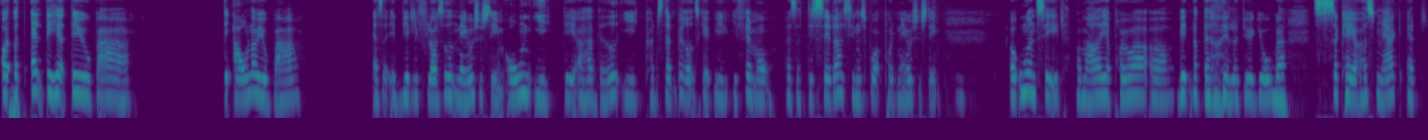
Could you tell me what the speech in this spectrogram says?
Og, og alt det her, det er jo bare, det avler jo bare altså et virkelig flosset nervesystem oven i det at have været i konstant beredskab i, i fem år. Altså det sætter sine spor på et nervesystem. Mm. Og uanset hvor meget jeg prøver at vinterbade eller dyrke yoga, mm. så kan jeg også mærke, at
